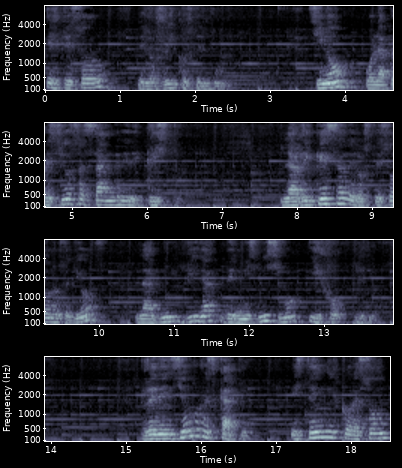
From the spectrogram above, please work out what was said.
el tesoro de los ricos del mundo, sino por la preciosa sangre de Cristo, la riqueza de los tesoros de Dios, la vida del mismísimo Hijo de Dios. Redención o rescate está en el corazón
